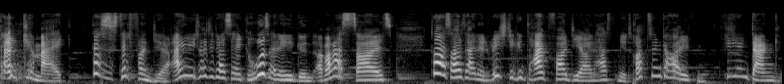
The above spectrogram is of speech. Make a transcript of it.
Danke, Mike. Das ist nett von dir. Eigentlich sollte das ja Gruß aber was soll's. Du hast heute einen wichtigen Tag vor dir und hast mir trotzdem geholfen. Vielen Dank.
